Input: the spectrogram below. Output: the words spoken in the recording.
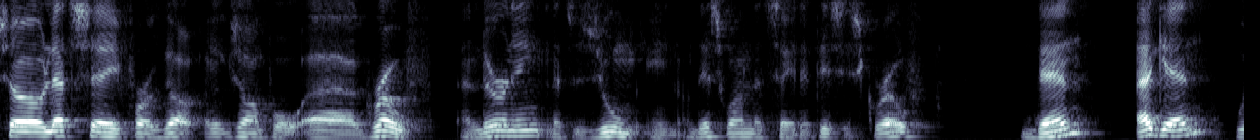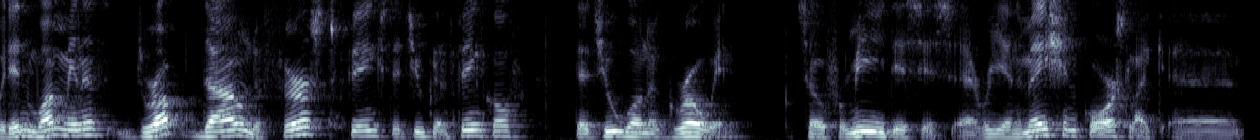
So let's say, for example, uh, growth and learning. Let's zoom in on this one. Let's say that this is growth. Then again, within one minute, drop down the first things that you can think of that you want to grow in. So for me, this is a reanimation course, like uh,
